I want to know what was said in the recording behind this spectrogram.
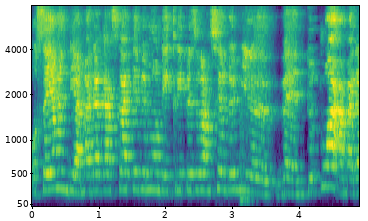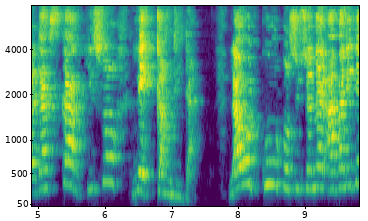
Océan Indien, Madagascar, TV Monde écrit présidentiel 2023 à Madagascar, qui sont les candidats. La Haute Cour constitutionnelle a validé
